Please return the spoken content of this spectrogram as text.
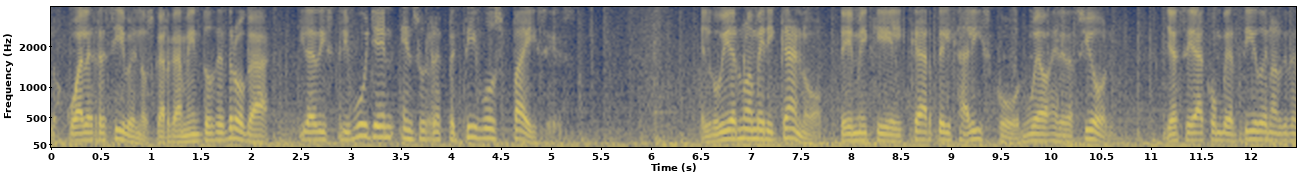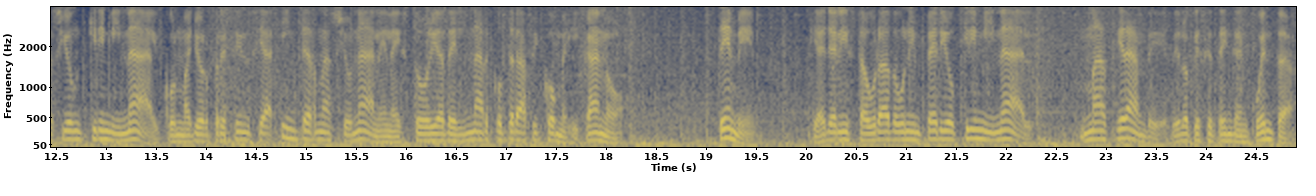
los cuales reciben los cargamentos de droga y la distribuyen en sus respectivos países. El gobierno americano teme que el cártel Jalisco Nueva Generación ya se ha convertido en la organización criminal con mayor presencia internacional en la historia del narcotráfico mexicano. Temen que hayan instaurado un imperio criminal más grande de lo que se tenga en cuenta.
